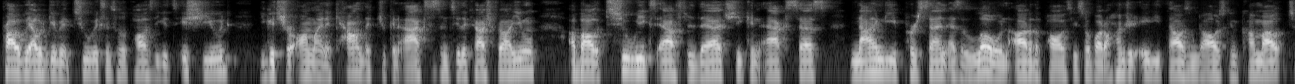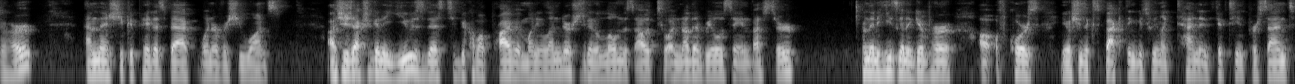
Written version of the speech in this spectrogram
probably, I would give it two weeks until the policy gets issued. You get your online account that you can access and see the cash value. About two weeks after that, she can access 90% as a loan out of the policy. So about $180,000 can come out to her, and then she could pay this back whenever she wants. Uh, she's actually going to use this to become a private money lender. She's going to loan this out to another real estate investor. And then he's going to give her, uh, of course, you know, she's expecting between like 10 and 15%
